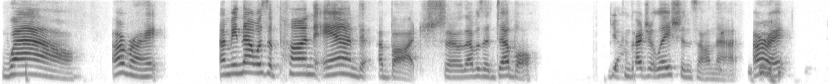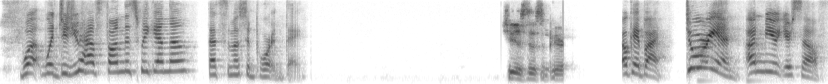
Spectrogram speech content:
wow. All right. I mean, that was a pun and a botch. So that was a double. Yeah. Congratulations on that. All right. What what did you have fun this weekend though? That's the most important thing. She has disappeared. Okay, bye. Dorian, unmute yourself.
